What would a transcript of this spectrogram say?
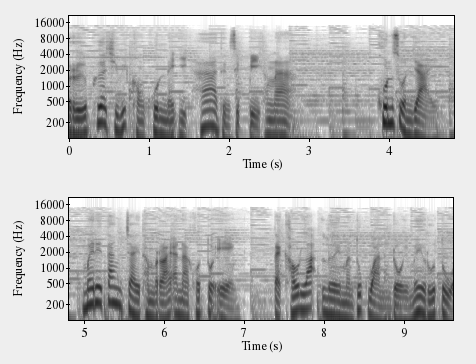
หรือเพื่อชีวิตของคุณในอีก 5-10 ปีข้างหน้า คุณส่วนใหญ่ไม่ได้ตั้งใจทำร้ายอนาคตตัวเอง แต่เขาละเลยมันทุกวันโดยไม่รู้ตัว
